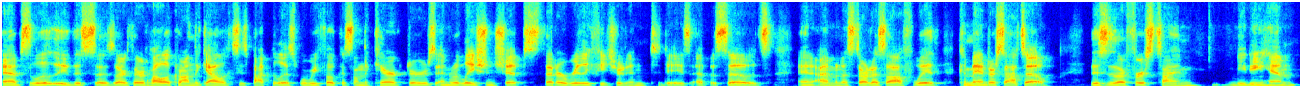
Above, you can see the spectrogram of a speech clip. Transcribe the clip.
Absolutely. This is our third holocron, the Galaxy's Populace, where we focus on the characters and relationships that are really featured in today's episodes. And I'm going to start us off with Commander Sato. This is our first time meeting him,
